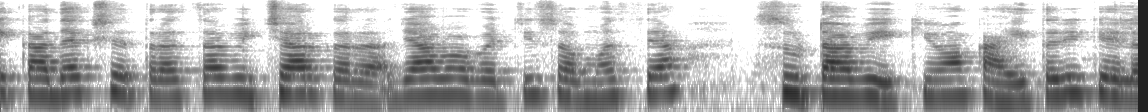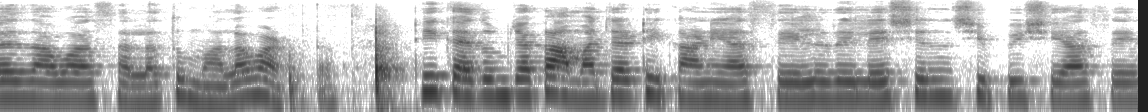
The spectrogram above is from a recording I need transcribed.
एखाद्या क्षेत्राचा विचार करा ज्याबाबतची समस्या सुटावी किंवा काहीतरी केलं जावं असायला तुम्हाला वाटतं. ठीक आहे तुमच्या कामाच्या ठिकाणी असेल रिलेशनशिपविषयी असेल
